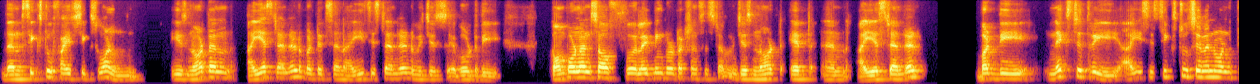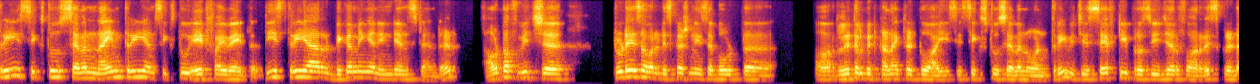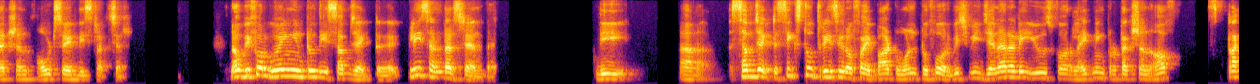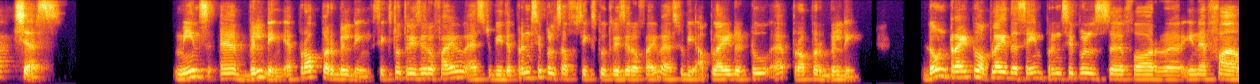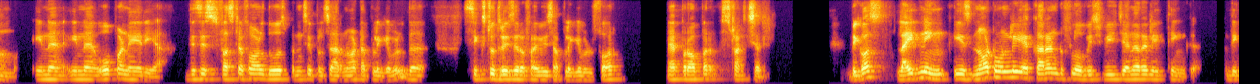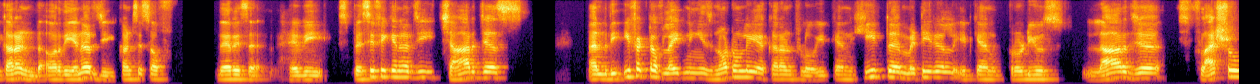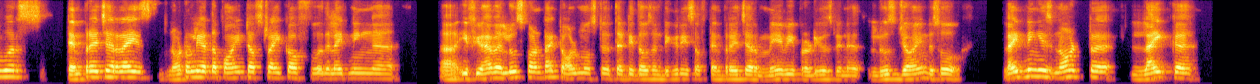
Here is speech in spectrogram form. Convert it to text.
Then 62561 is not an IS standard, but it's an IEC standard, which is about the components of lightning protection system, which is not yet an IS standard. But the next three, IEC 62713, 62793, and 62858, these three are becoming an Indian standard, out of which uh, today's our discussion is about uh, or little bit connected to IEC 62713, which is safety procedure for risk reduction outside the structure. Now, before going into the subject, uh, please understand that the uh, subject 62305 part 1 to 4, which we generally use for lightning protection of structures, means a building, a proper building. 62305 has to be the principles of 62305 has to be applied to a proper building. Don't try to apply the same principles uh, for uh, in a farm in a in an open area. This is first of all, those principles are not applicable. The 62305 is applicable for a proper structure. Because lightning is not only a current flow, which we generally think. The current or the energy consists of there is a heavy specific energy, charges, and the effect of lightning is not only a current flow, it can heat material, it can produce large flashovers, temperature rise, not only at the point of strike of the lightning. Uh, Uh, uh, if you have a loose contact, almost 30,000 degrees of temperature may be produced in a loose joint. So, lightning is not uh, like uh,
